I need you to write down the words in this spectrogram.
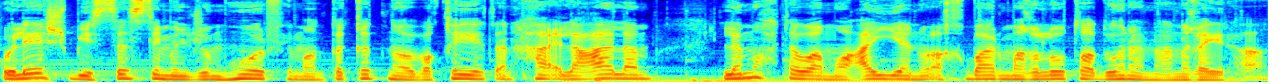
وليش بيستسلم الجمهور في منطقتنا وبقية أنحاء العالم لمحتوى معين وأخبار مغلوطة دونا عن غيرها؟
